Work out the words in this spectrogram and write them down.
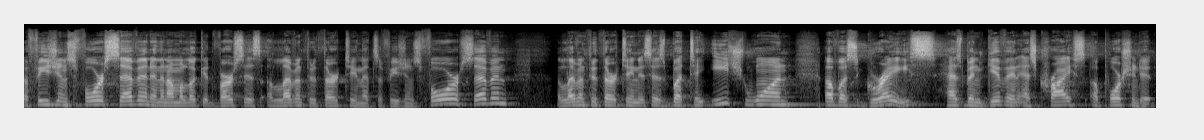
Ephesians 4 7, and then I'm going to look at verses 11 through 13. That's Ephesians 4 7, 11 through 13, it says, But to each one of us grace has been given as Christ apportioned it.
